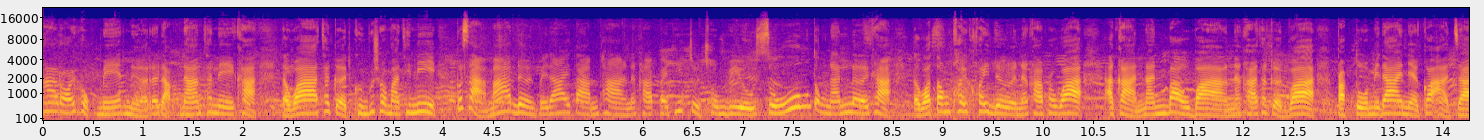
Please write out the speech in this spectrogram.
4,506 เมตร เหนือระดับน้ำทะเลค่ะ แต่ว่าถ้าเกิดคุณผู้ชมมาที่นี่ก็สามารถเดินไปได้ตามทางนะคะ ไปที่จุดชมวิวสูงตรงนั้นเลยค่ะ แต่ว่าต้องค่อยๆเดินนะคะ เพราะว่าอากาศนั้นเบาบางนะคะ ถ้าเกิดว่าปรับตัวไม่ได้เนี่ยก็อาจจะ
